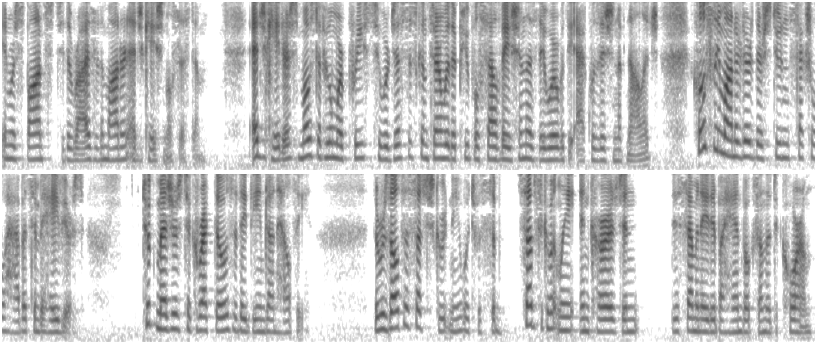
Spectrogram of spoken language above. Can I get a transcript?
in response to the rise of the modern educational system. Educators, most of whom were priests who were just as concerned with their pupils' salvation as they were with the acquisition of knowledge, closely monitored their students' sexual habits and behaviors, took measures to correct those that they deemed unhealthy. The result of such scrutiny, which was sub- subsequently encouraged and disseminated by handbooks on the decorum,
